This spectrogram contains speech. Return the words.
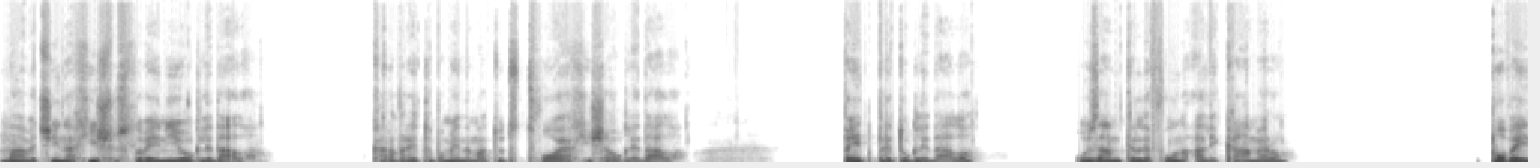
ima večina hiš v Sloveniji ogledalo, kar verjetno pomeni, da ima tudi tvoja hiša ogledalo. Pejt pred ogledalo, vzam telefon ali kamero Povej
